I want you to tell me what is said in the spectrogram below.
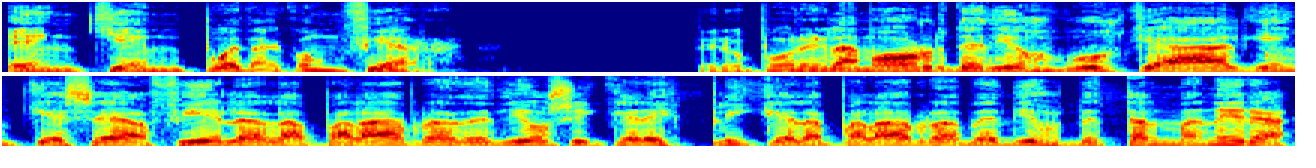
en quien pueda confiar. Pero por el amor de Dios busque a alguien que sea fiel a la palabra de Dios y que le explique la palabra de Dios de tal manera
